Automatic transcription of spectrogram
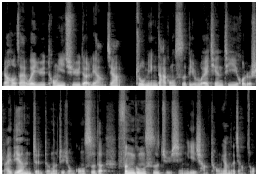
然后在位于同一区域的两家。著名大公司，比如 AT&T 或者是 IBM 这等等这种公司的分公司举行一场同样的讲座，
